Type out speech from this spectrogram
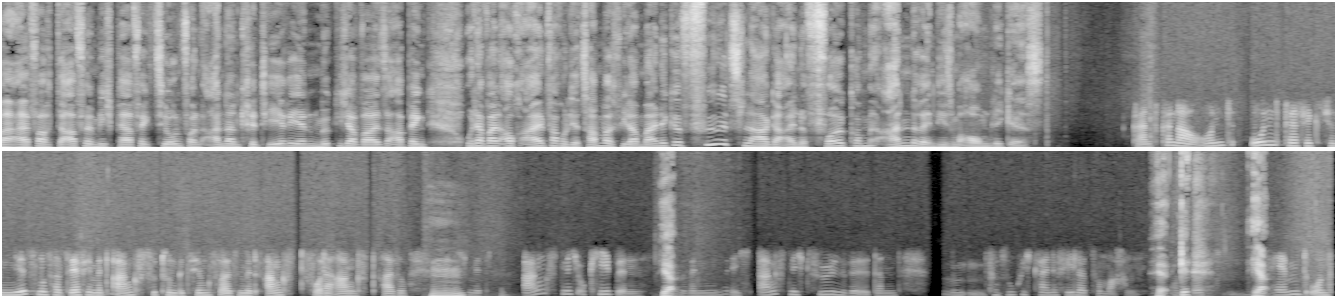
weil einfach da für mich Perfektion von anderen Kriterien möglicherweise abhängt oder weil auch einfach, und jetzt haben wir es wieder, meine Gefühlslage eine vollkommen andere in diesem Augenblick ist. Ganz genau. Und, und Perfektionismus hat sehr viel mit Angst zu tun, beziehungsweise mit Angst vor der Angst. Also mhm. wenn ich mit Angst nicht okay bin, ja. also wenn ich Angst nicht fühlen will, dann ähm, versuche ich keine Fehler zu machen. Ja. Und das ja. hemmt uns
